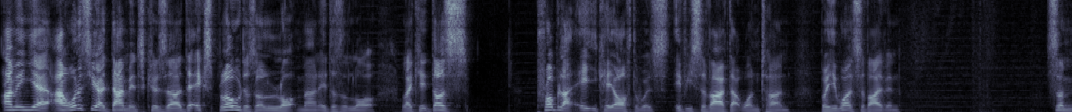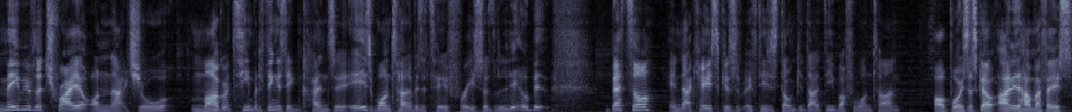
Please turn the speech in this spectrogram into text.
I mean, yeah, I want to see that damage because uh, the explode does a lot, man. It does a lot. Like, it does probably like 80k afterwards if he survived that one turn. But he weren't survive surviving. So maybe we have to try it on an actual Margaret team. But the thing is, they can cleanse it. It is one turn if it's a tier 3, so it's a little bit better in that case. Because if they just don't get that debuff for one turn. Oh, boys, let's go. I need to have my face.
